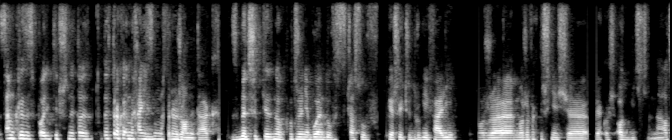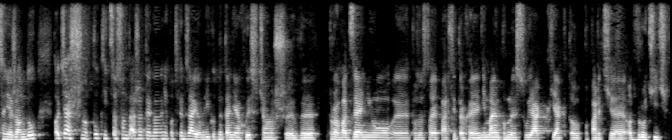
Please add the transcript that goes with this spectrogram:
sam kryzys polityczny to, to jest trochę mechanizm sprężony, tak? Zbyt szybkie no, powtórzenie błędów z czasów pierwszej czy drugiej fali może, może faktycznie się jakoś odbić na ocenie rządu, chociaż no, póki co sondaże tego nie potwierdzają. Likud Netanyahu jest wciąż w prowadzeniu, y, pozostałe partie trochę nie mają pomysłu, jak, jak to poparcie odwrócić,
